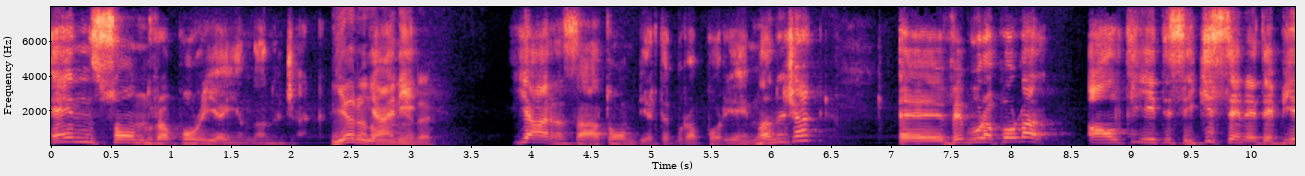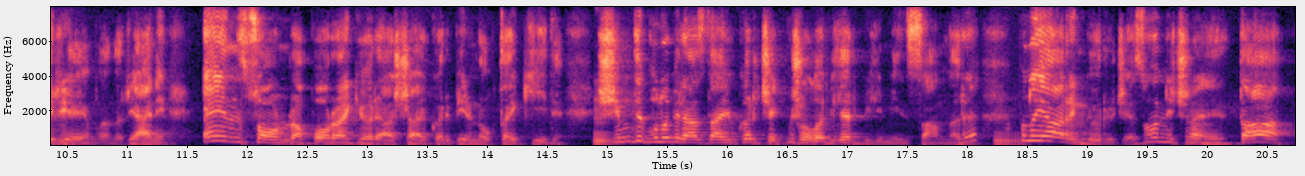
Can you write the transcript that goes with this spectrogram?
en son raporu yayınlanacak. Yarın yani- 11'de. Yarın saat 11'de bu rapor yayınlanacak. Ee, ve bu raporlar 6, 7, 8 senede bir yayınlanır. Yani en son rapora göre aşağı yukarı 1.2 idi. Şimdi bunu biraz daha yukarı çekmiş olabilir bilim insanları. Bunu yarın göreceğiz. Onun için hani daha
